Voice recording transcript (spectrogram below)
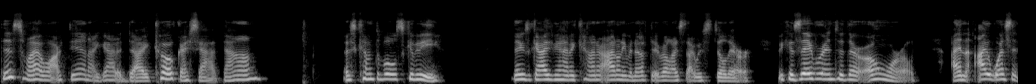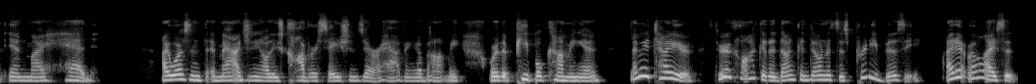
This time I walked in, I got a Diet Coke. I sat down as comfortable as could be. Those guys behind a counter, I don't even know if they realized I was still there because they were into their own world. And I wasn't in my head. I wasn't imagining all these conversations they were having about me or the people coming in. Let me tell you, three o'clock at a Dunkin' Donuts is pretty busy. I didn't realize it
